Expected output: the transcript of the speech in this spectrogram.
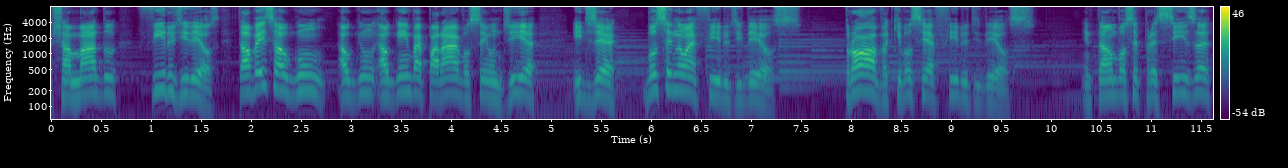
chamado filho de Deus. Talvez algum, algum alguém vai parar você um dia e dizer: "Você não é filho de Deus". Prova que você é filho de Deus. Então você precisa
